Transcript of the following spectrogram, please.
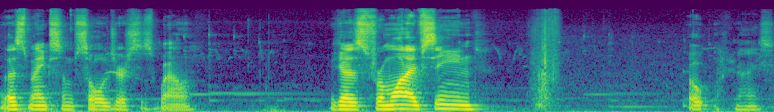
let's make some soldiers as well. Because from what I've seen... Oh, nice.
